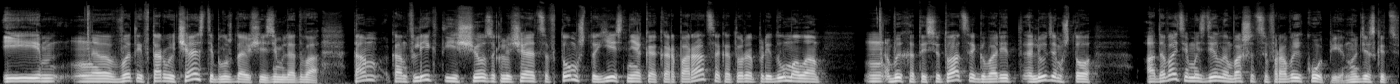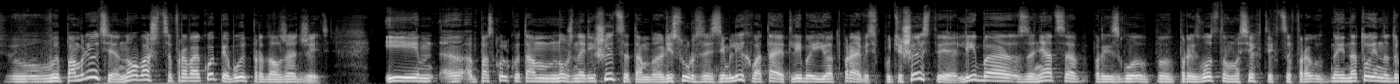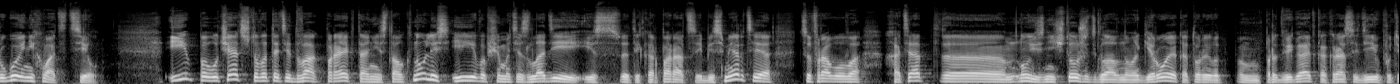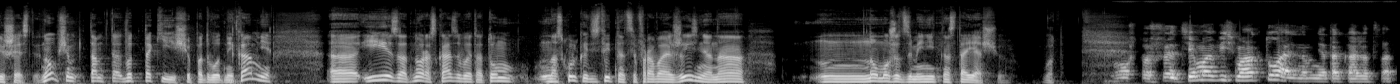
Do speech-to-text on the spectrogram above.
И в этой второй части «Блуждающая земля 2» там конфликт еще заключается в том, что есть некая корпорация, которая придумала выход из ситуации, говорит людям, что а давайте мы сделаем ваши цифровые копии. Ну, дескать, вы помрете, но ваша цифровая копия будет продолжать жить. И э, поскольку там нужно решиться, там ресурсы Земли хватает либо ее отправить в путешествие, либо заняться производством всех этих цифровых... И на то, и на другое не хватит сил. И получается, что вот эти два проекта, они столкнулись, и, в общем, эти злодеи из этой корпорации бессмертия цифрового хотят, э, ну, изничтожить главного героя, который вот продвигает как раз идею путешествия. Ну, в общем, там вот такие еще подводные камни, э, и заодно рассказывают о том, насколько действительно цифровая жизнь, она, ну, может заменить настоящую. Вот. Ну что ж, тема весьма актуальна, мне так кажется.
